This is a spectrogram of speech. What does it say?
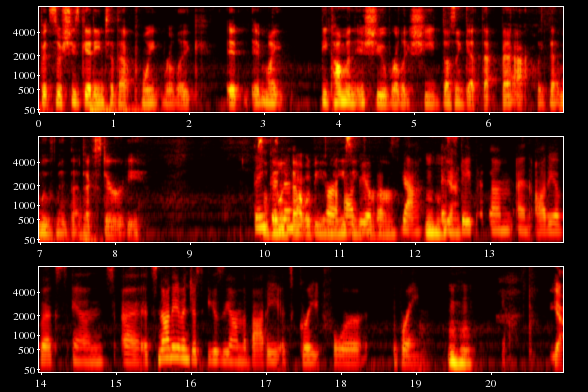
but so she's getting to that point where like it it might become an issue where like she doesn't get that back, like that movement, that dexterity. Thank Something like goodness that would be for amazing for audiobooks. her. Yeah. Mhm. Yeah. Escapism and audiobooks. And uh, it's not even just easy on the body, it's great for the brain. Mm-hmm. Yeah. Yeah,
